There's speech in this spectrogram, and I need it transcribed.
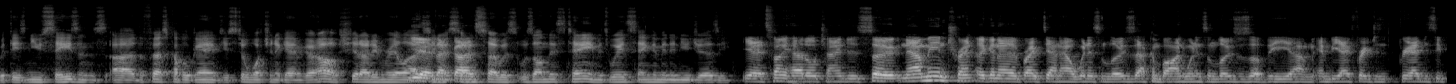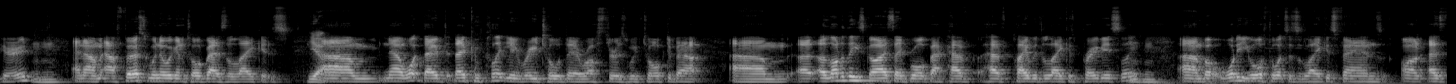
with these new seasons, uh, the first couple of games, you're still watching a game and go, oh shit, I didn't realize, Yeah, you know, that so and so was was on this team. It's weird seeing them in a New Jersey. Yeah, it's funny how it all changes. So now me and Trent are going to break down our winners and losers, our combined winners and losers of the um, NBA free, free agency period. And um, our first winner we're going to talk about is the Lakers. Yeah. Um, now, what they've they've completely retooled their roster as we've talked about. Um, a, a lot of these guys they brought back have, have played with the Lakers previously. Um, but what are your thoughts as Lakers fans on as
